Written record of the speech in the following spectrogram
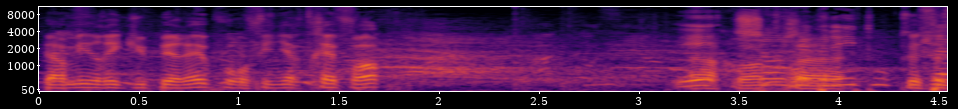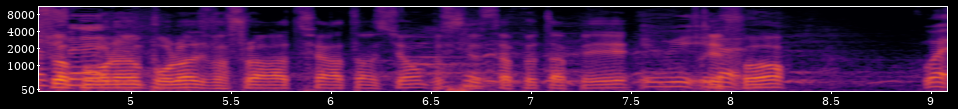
permis de récupérer pour finir très fort. Et contre, changer de rythme. Que ce soit fait. pour l'un ou pour l'autre, il va falloir faire attention parce que ça peut taper oui, très a- fort. Ouais,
